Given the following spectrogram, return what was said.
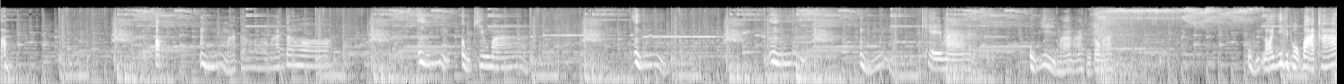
ปั๊บปั๊บอืมมาต่อ มาต่ออือโอ้คิวมา อืออืออือเคมาอุ้ยมามาถึงโตมาอุ้ยร้อยยี่สิบหกบาทครับ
